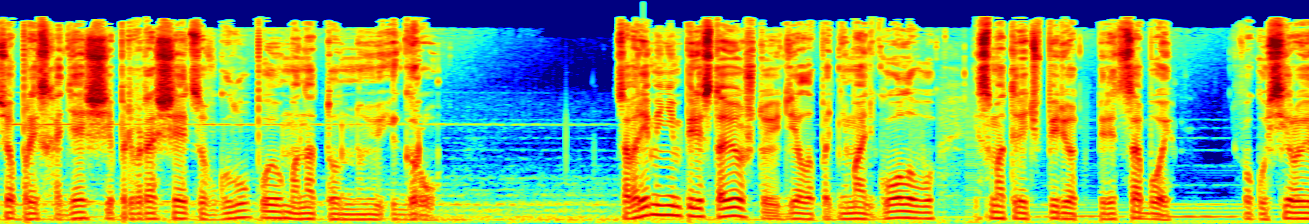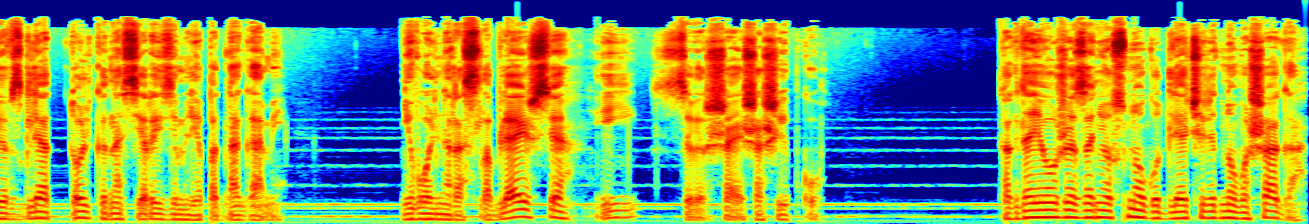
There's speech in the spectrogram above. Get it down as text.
Все происходящее превращается в глупую, монотонную игру. Со временем перестаешь то и дело поднимать голову и смотреть вперед перед собой, фокусируя взгляд только на серой земле под ногами. Невольно расслабляешься и совершаешь ошибку. Когда я уже занес ногу для очередного шага,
